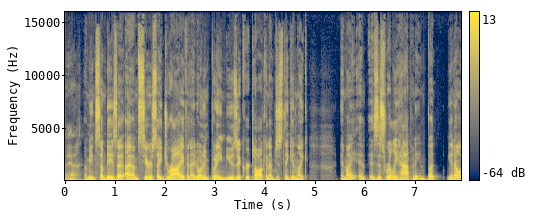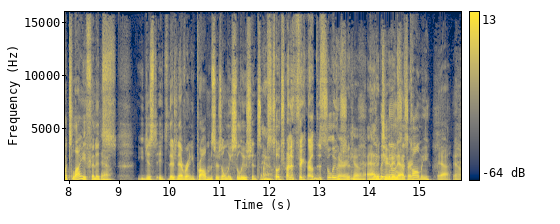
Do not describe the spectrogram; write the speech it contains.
Yeah. I mean, some days I, I'm serious. I drive and I don't even put any music or talk, and I'm just thinking like, "Am I? Is this really happening?" But you know, it's life, and it's you just it's, there's never any problems. There's only solutions. I'm still trying to figure out the solution. There you go. Attitude and effort. Just call me. Yeah. Yeah.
